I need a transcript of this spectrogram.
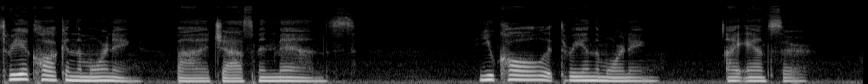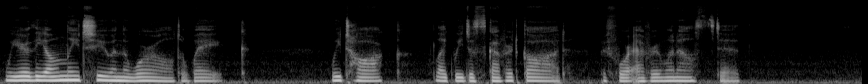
Three O'Clock in the Morning by Jasmine Mans. You call at three in the morning. I answer. We are the only two in the world awake. We talk like we discovered God before everyone else did.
